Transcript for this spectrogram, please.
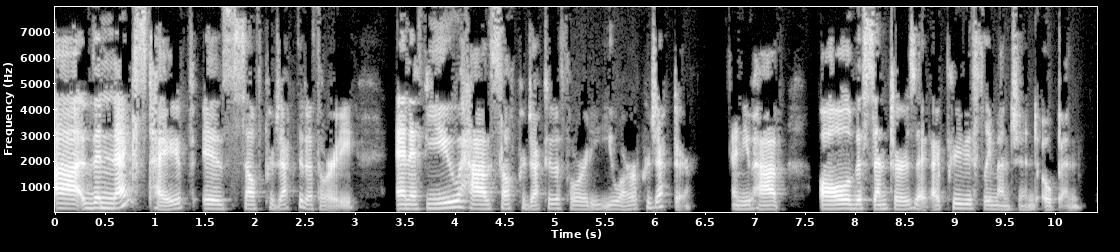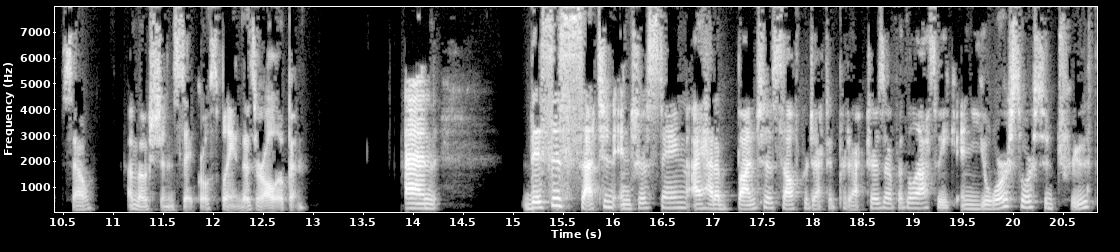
Uh, the next type is self projected authority. And if you have self projected authority, you are a projector and you have all of the centers that I previously mentioned open. So emotion, sacral, spleen, those are all open. And this is such an interesting, I had a bunch of self projected projectors over the last week, and your source of truth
